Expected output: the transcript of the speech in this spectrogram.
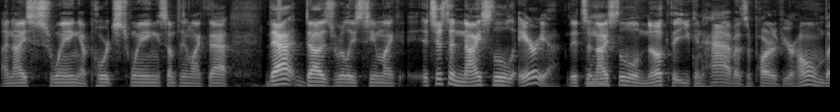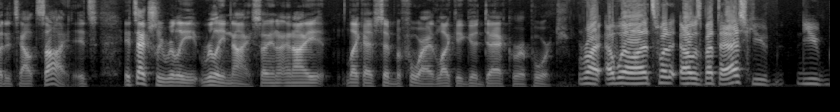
a nice swing, a porch swing, something like that. That does really seem like it's just a nice little area. It's a nice little nook that you can have as a part of your home, but it's outside. It's it's actually really really nice. And, and I like I've said before, I like a good deck or a porch. Right. uh, Well, that's what I was about to ask you. You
